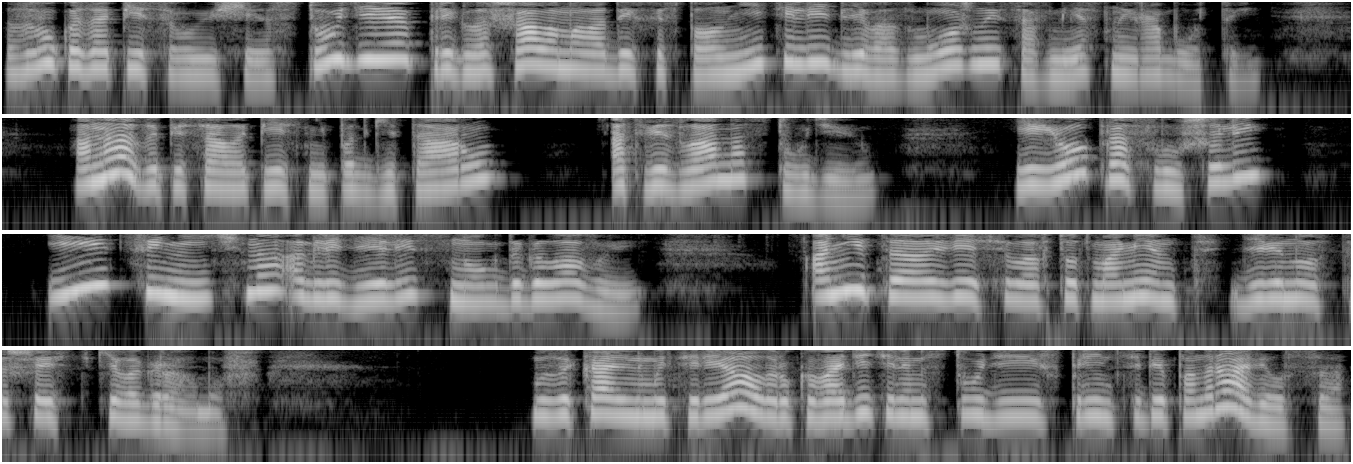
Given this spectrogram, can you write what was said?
Звукозаписывающая студия приглашала молодых исполнителей для возможной совместной работы. Она записала песни под гитару, отвезла на студию. Ее прослушали и цинично оглядели с ног до головы. Анита весила в тот момент 96 килограммов. Музыкальный материал руководителям студии в принципе понравился,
